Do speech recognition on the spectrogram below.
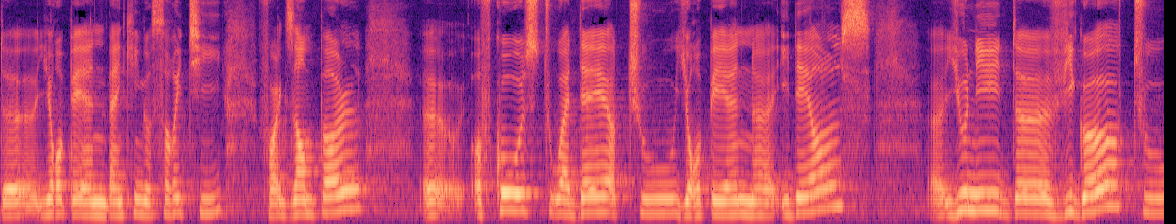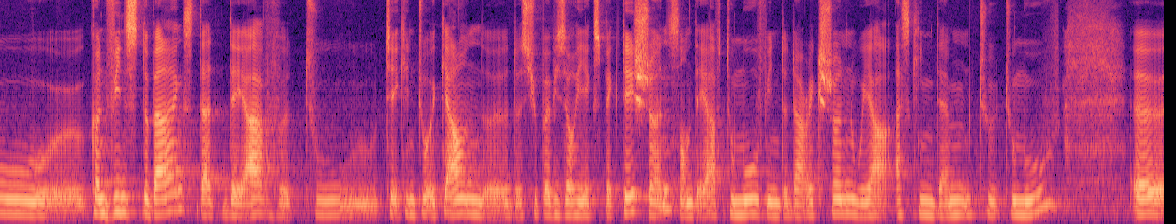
the European Banking Authority, for example. Uh, of course, to adhere to European uh, ideals. Uh, you need uh, vigor to convince the banks that they have to take into account uh, the supervisory expectations and they have to move in the direction we are asking them to, to move. Uh,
